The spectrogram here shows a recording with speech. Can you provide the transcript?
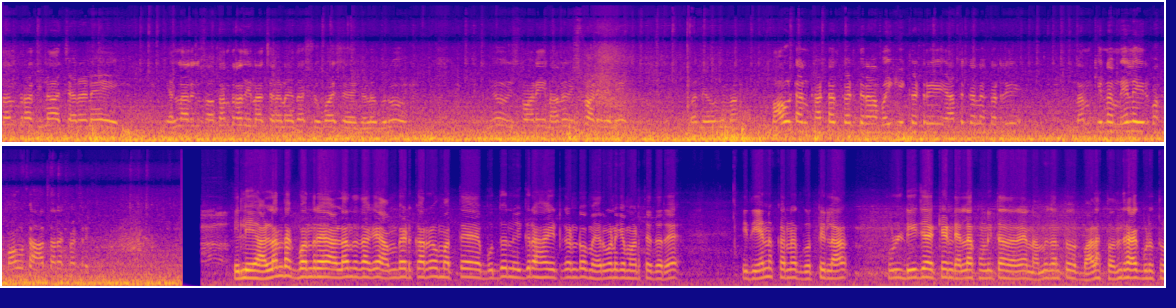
ಸ್ವಾತಂತ್ರ್ಯ ದಿನಾಚರಣೆ. ಎಲ್ಲರಿಗೂ ಸ್ವಾತಂತ್ರ್ಯ ದಿನಾಚರಣೆದ ಶುಭಾಶಯಗಳು ಗುರು. ನೀವು ವಿಶ್ ಮಾಡಿ, ನಾನು ವಿಶ್ ಮಾಡಿದ್ದೀನಿ. ಬನ್ನಿ ಹೋಗಮ್ಮ ಬಾವುಟನ್ ಕಟ್ಟೋದು ಕಟ್ತೀರಾ? ಬೈಕಿಗೆ ಕಟ್ರಿ ಯಾತಕನ್ನ ಕಟ್ರಿ? ನಮ್ಕಿನ್ನ ಮೇಲೆ ಇರ್ಬೇಕು ಬಾವುಟ ಆ ಥರ ಕಟ್ರಿ. ಇಲ್ಲಿ ಹಳ್ಳಂದಕ್ಕೆ ಬಂದರೆ ಹಳ್ಳಂದದಾಗೆ ಅಂಬೇಡ್ಕರ್ ಮತ್ತು ಬುದ್ಧನ ವಿಗ್ರಹ ಇಟ್ಕೊಂಡು ಮೆರವಣಿಗೆ ಮಾಡ್ತಾ ಇದ್ದಾರೆ ಇದು ಏನಕ್ಕೆ ಅನ್ನೋದು ಗೊತ್ತಿಲ್ಲ. ಫುಲ್ ಡಿ ಜೆ ಹಾಕ್ಯಂಡು ಎಲ್ಲ ಕುಣಿತಾ ಇದ್ದಾರೆ ನಮಗಂತೂ ಭಾಳ ತೊಂದರೆ ಆಗ್ಬಿಡ್ತು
